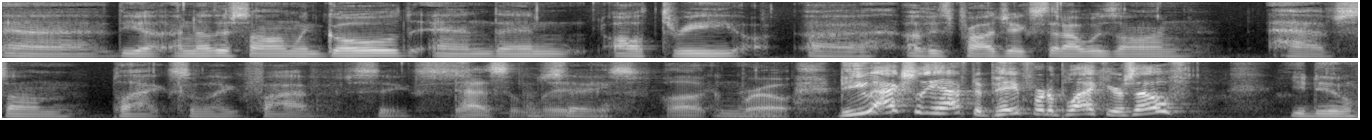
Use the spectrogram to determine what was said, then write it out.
uh, the uh, another song went gold, and then all three uh, of his projects that I was on have some plaques. So like five, six. That's I'd lit say. as fuck, And then- bro. Do you actually have to pay for the plaque yourself? You do.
